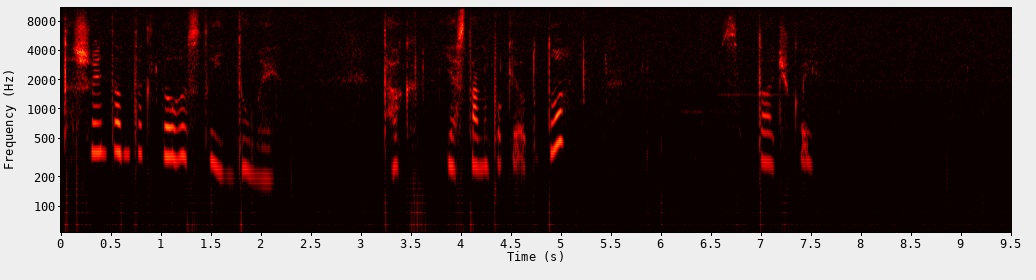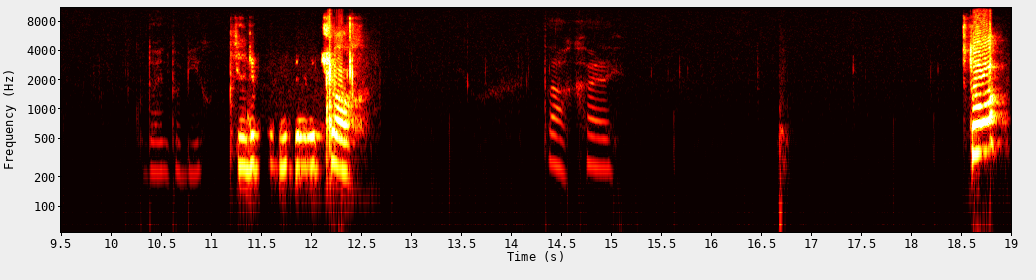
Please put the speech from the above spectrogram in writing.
Та що він там так довго стоїть, думає. Так, я стану поки отуто. З тачкою. Куди він побіг? Я не пам'ятаю речах. Так, хай. Стоп!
